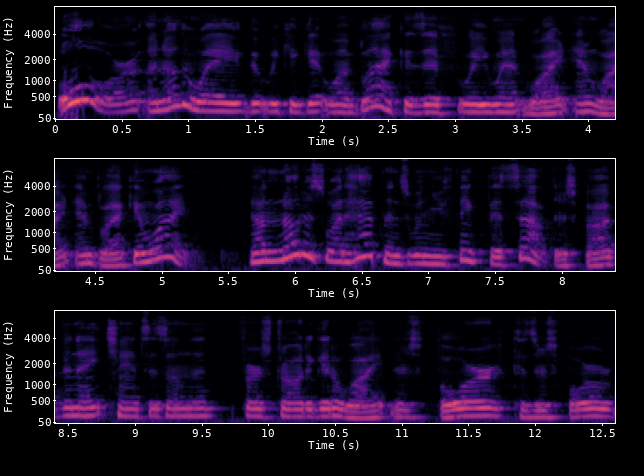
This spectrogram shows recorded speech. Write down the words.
Or another way that we could get one black is if we went white and white and black and white. Now notice what happens when you think this out. There's five and eight chances on the first draw to get a white. There's four, because there's four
